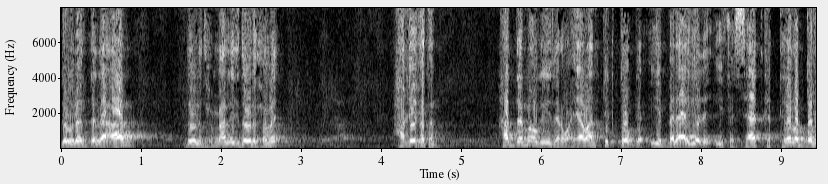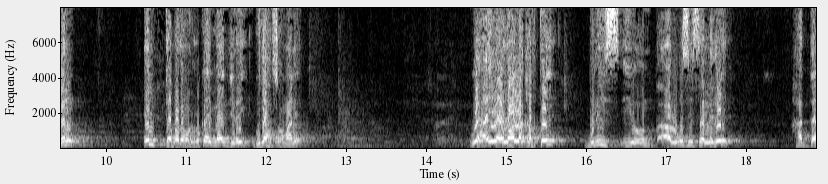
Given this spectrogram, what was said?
dowlad la'aan dowlad xume aa dowlad xume. Xaqiiqatan hadda ma ogeydan waxyaabahan tictokga iyo balaayada iyo fasaadka tirada badan inta badan wuxuu ka imaan jiray gudaha soomaaliya. Waxa waa la qabtay boliis iyo lagu sii saliday. Hadda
